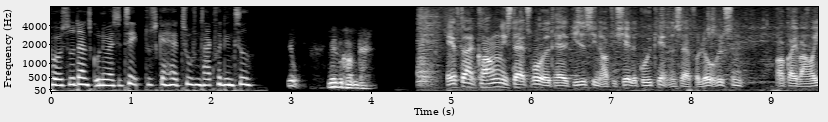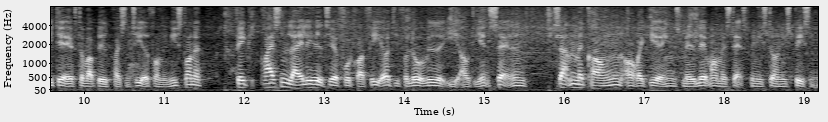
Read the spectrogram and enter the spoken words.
på Syddansk Universitet. Du skal have tusind tak for din tid. Jo, velbekomme da. Efter at kongen i statsrådet havde givet sin officielle godkendelse af forlovelsen, og Grev Henri derefter var blevet præsenteret for ministerne, fik pressen lejlighed til at fotografere de forlovede i audienssalen sammen med kongen og regeringens medlemmer med statsministeren i spidsen.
